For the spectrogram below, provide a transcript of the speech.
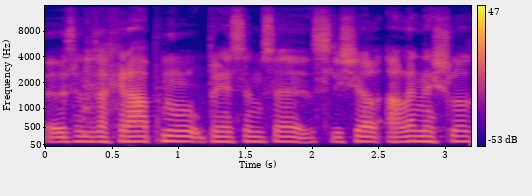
eh, jsem zachrápnul, úplně jsem se slyšel, ale nešlo,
